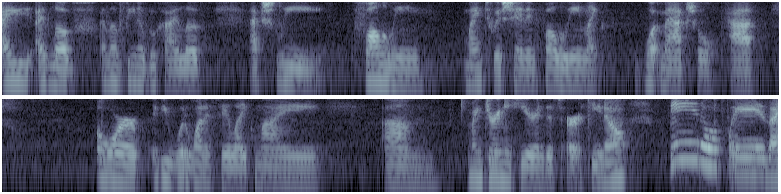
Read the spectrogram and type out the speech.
i i love i love being a bruja. I love actually following my intuition and following like what my actual path or if you would want to say like my um my journey here in this earth you know Pero pues I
